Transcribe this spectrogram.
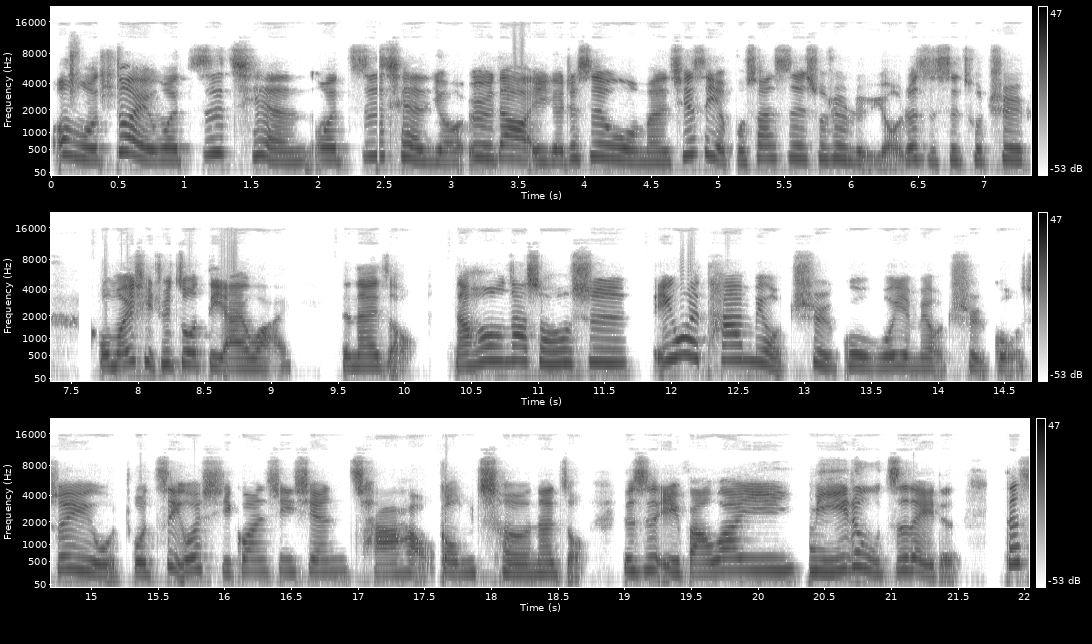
哦，我对我之前我之前有遇到一个，就是我们其实也不算是出去旅游，就只是出去我们一起去做 DIY 的那一种。然后那时候是因为他没有去过，我也没有去过，所以我我自己会习惯性先查好公车那种，就是以防万一迷路之类的。但是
